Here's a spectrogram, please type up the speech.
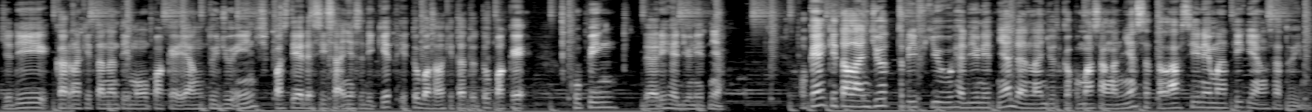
Jadi karena kita nanti mau pakai yang 7 inch, pasti ada sisanya sedikit, itu bakal kita tutup pakai kuping dari head unitnya. Oke, kita lanjut review head unitnya dan lanjut ke pemasangannya setelah sinematik yang satu ini.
